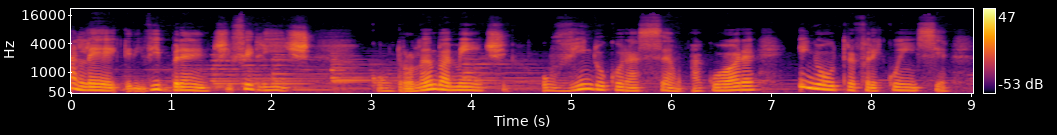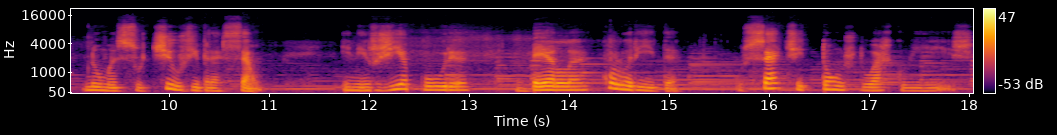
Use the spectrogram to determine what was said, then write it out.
alegre, vibrante, feliz, controlando a mente, ouvindo o coração, agora em outra frequência, numa sutil vibração. Energia pura, bela, colorida, os sete tons do arco-íris.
